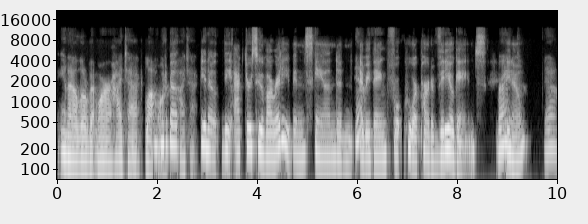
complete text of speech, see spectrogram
you know, a little bit more high tech, a lot more what about, high tech. You know, the actors who have already been scanned and yeah. everything for who are part of video games. Right. You know? Yeah.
